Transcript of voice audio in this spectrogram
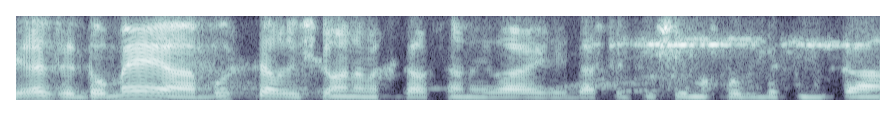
תראה, זה דומה, הבוסטר הראשון, המחקר שלנו הראה ירידה של 90 אחוז בתמותה.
